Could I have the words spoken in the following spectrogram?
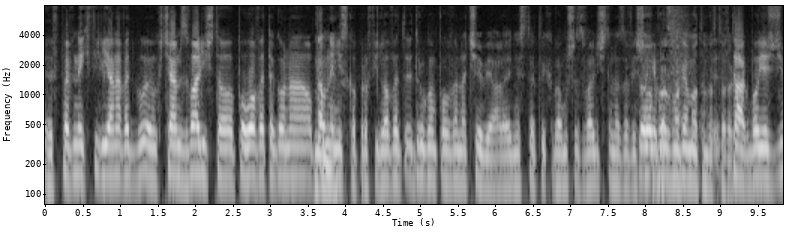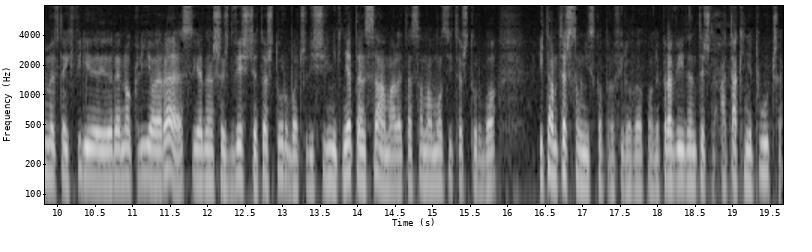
e, w pewnej chwili ja nawet byłem, chciałem zwalić to połowę tego na Na opony mnie. niskoprofilowe, drugą połowę na ciebie, ale niestety chyba muszę zwalić to na To zawieszenie, bo porozmawiamy o tym we wtorek. tak, bo jeździmy w tej chwili Renault Clio RS 16200 też turbo, czyli silnik nie ten sam, ale ta sama moc i też turbo. I tam też są niskoprofilowe opony, prawie identyczne, a tak nie tłucze.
